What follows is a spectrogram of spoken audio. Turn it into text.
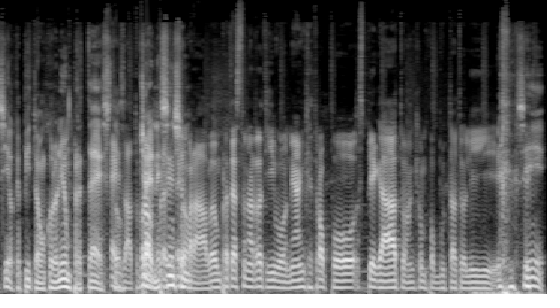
sì, ho capito, ma quello lì è un pretesto. Esatto, cioè, nel pre- senso... è bravo, è un pretesto narrativo neanche troppo spiegato, anche un po' buttato lì. sì,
